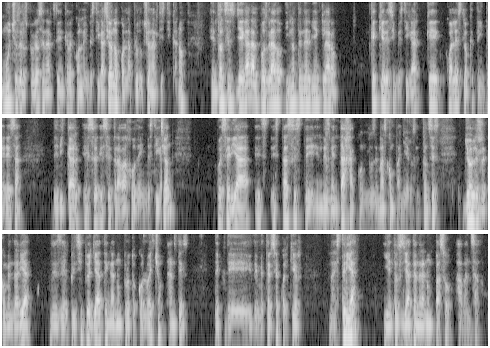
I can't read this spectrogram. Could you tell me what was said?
muchos de los progresos en arte tienen que ver con la investigación o con la producción artística, ¿no? Entonces, llegar al posgrado y no tener bien claro qué quieres investigar, qué, cuál es lo que te interesa dedicar ese, ese trabajo de investigación, pues sería, estás este, en desventaja con los demás compañeros. Entonces, yo les recomendaría desde el principio ya tengan un protocolo hecho antes de, meterse a cualquier maestría y entonces ya tendrán un paso avanzado.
